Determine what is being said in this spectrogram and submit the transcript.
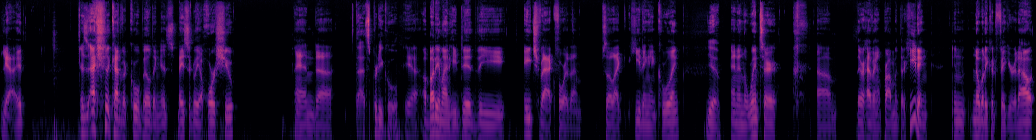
yeah, it is actually kind of a cool building. It's basically a horseshoe, and uh, That's pretty cool. yeah, a buddy of mine he did the HVAC for them, so like heating and cooling. Yeah. And in the winter, um, they were having a problem with their heating, and nobody could figure it out.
